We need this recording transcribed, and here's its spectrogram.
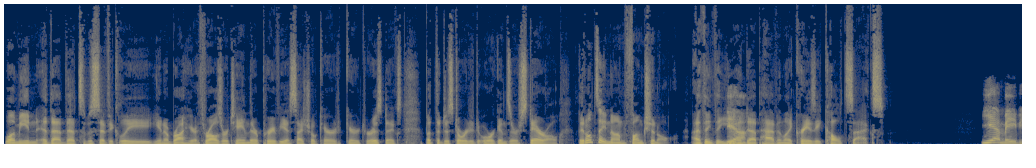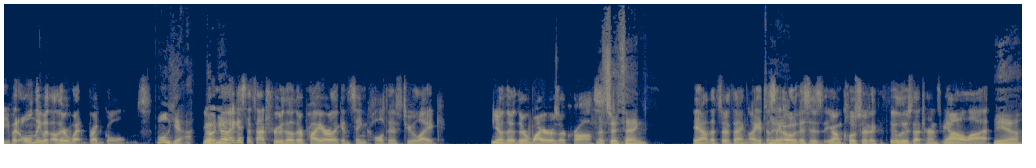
Well, I mean that that specifically, you know, brought here. Thralls retain their previous sexual char- characteristics, but the distorted organs are sterile. They don't say non-functional. I think that you Yeah. end up having like crazy cult sex. yeah maybe but only with other wet bread golems Well, yeah. you know, I no i guess that's not true though there probably are like insane cultists who like you know their, their wires are crossed that's their thing. yeah that's their thing like it's just Yeah. like oh this is you know i'm closer to cthulhu so that turns me on a lot Yeah.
